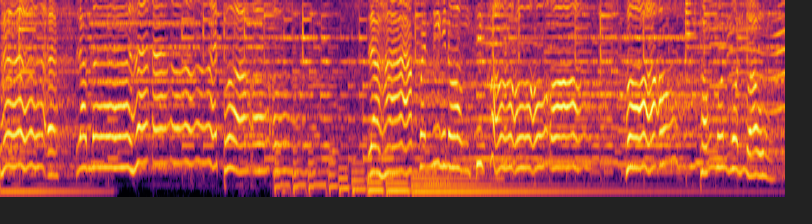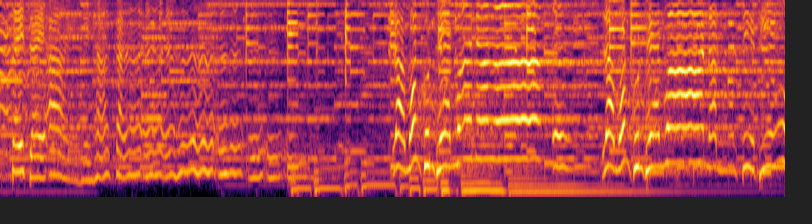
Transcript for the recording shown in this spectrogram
พาละมาพอละหากวันมีน้องสิขอขอท้องมนมนเวาใส่ใจอ้ายให้หากันละมนคุณแผนว่านั่นละละมนคุณแผนว่านั่นสิทิ้ง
